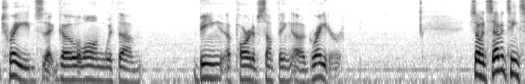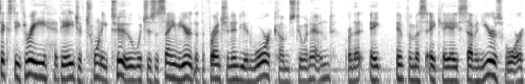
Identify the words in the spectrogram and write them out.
trades that go along with um, being a part of something uh, greater. So in 1763, at the age of 22, which is the same year that the French and Indian War comes to an end, or that infamous AKA Seven Years' War,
